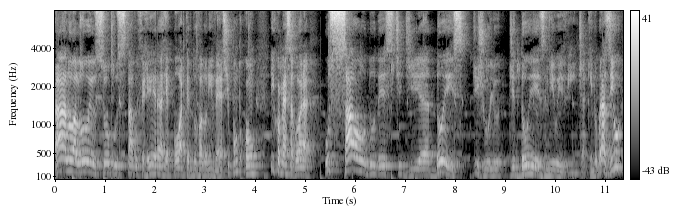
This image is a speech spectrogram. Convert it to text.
Alô, alô, eu sou Gustavo Ferreira, repórter do ValorInvest.com e começa agora o saldo deste dia 2 de julho de 2020. Aqui no Brasil,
